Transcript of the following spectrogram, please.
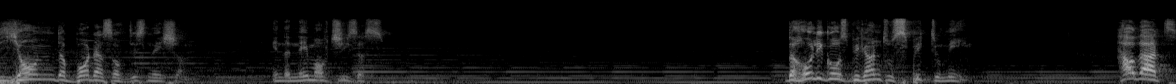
beyond the borders of this nation. In the name of Jesus. The Holy Ghost began to speak to me. How that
